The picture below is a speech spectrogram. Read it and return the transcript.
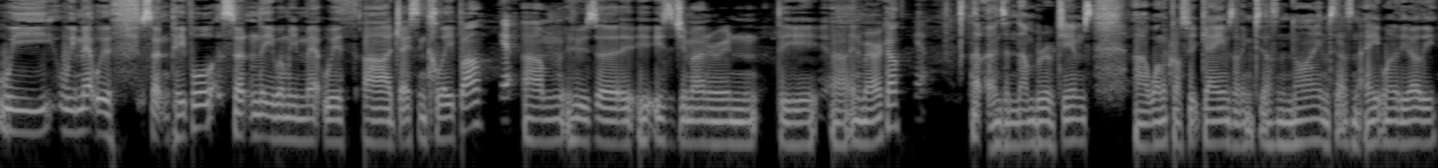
we we met with certain people. Certainly, when we met with uh, Jason Khalipa, Yep. um, who's a he's a gym owner in the uh, in America Yep. that owns a number of gyms. Uh, won the CrossFit Games, I think, 2009, 2008. One of the early,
